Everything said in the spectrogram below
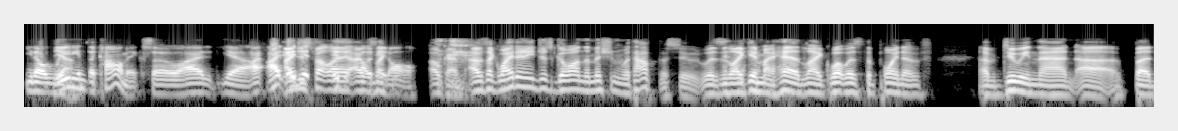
you know, Yeah. reading the comic. So I, yeah, I, I, I just felt like I was like, all. Okay. I was like, why didn't he just go on the mission without the suit? Was like in my head, like what was the point of of doing that? Uh, but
